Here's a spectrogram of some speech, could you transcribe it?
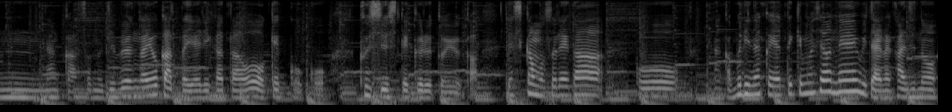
うんなんかその自分が良かったやり方を結構こうプッシュしてくるというかでしかもそれがこうか無理なくやっていきましょうねみたいな感じの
